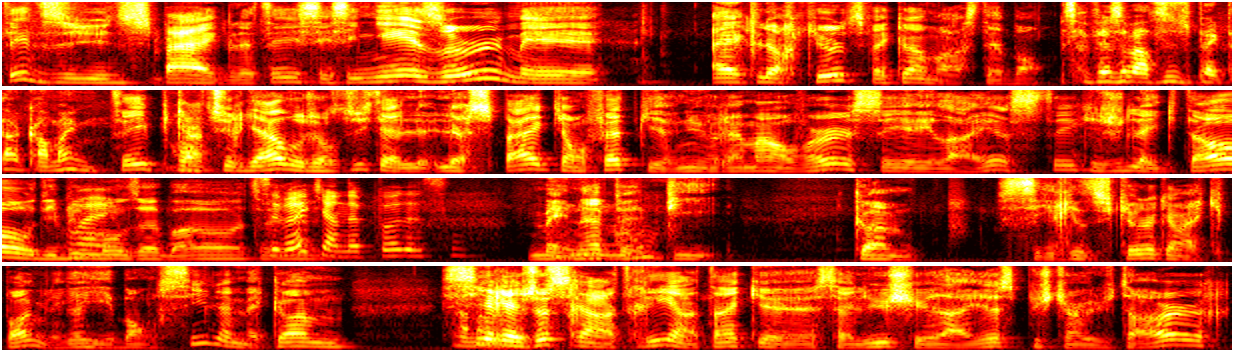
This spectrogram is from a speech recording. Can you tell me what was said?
tu sais, du, du spag, là, tu sais, c'est c'est niaiseux, mais avec le recul, tu fais comme, ah, c'était bon. Ça faisait partie du spectacle quand même. Tu sais, puis quand Ouais. tu regardes aujourd'hui, le, le spag qu'ils ont fait qui est devenu vraiment over, c'est Elias, tu sais, qui joue de la guitare. Au début, Ouais. le monde disait, bah, C'est vrai qu'il n'y en a pas de ça. Maintenant, Non. puis- comme, c'est ridicule là, comment il pogne. Le gars, il est bon aussi, là, mais comme, s'il Ah non. aurait juste rentré en tant que salut, je suis Elias, puis je suis un lutteur,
